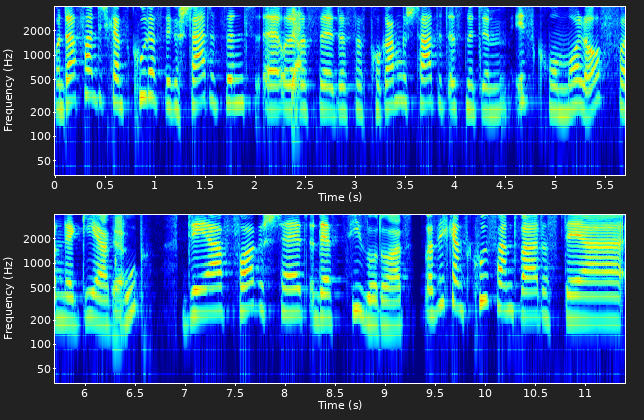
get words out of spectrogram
Und da fand ich ganz cool, dass wir gestartet sind, äh, oder Ja. dass, der, dass das Programm gestartet ist mit dem Iskro Molov von der GEA Group. Der vorgestellt, der ist CISO dort. Was ich ganz cool fand, war, dass der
